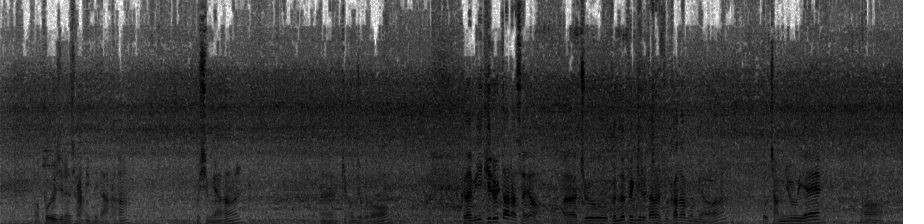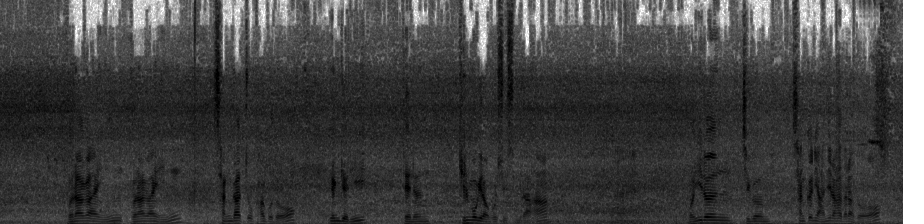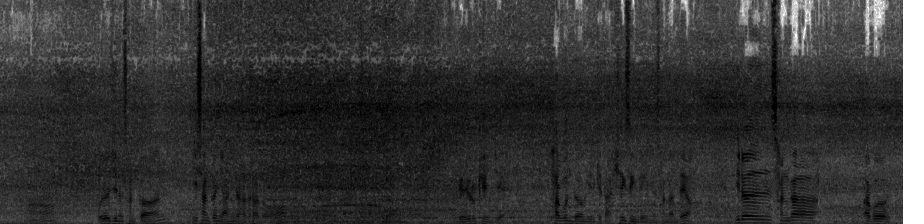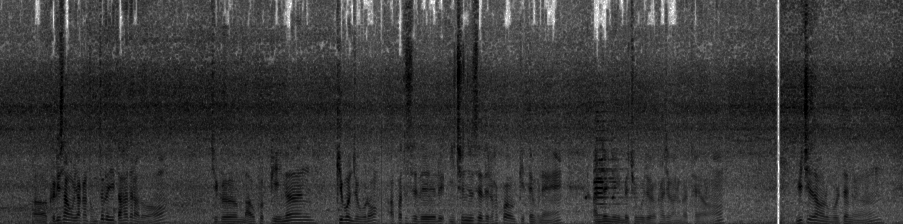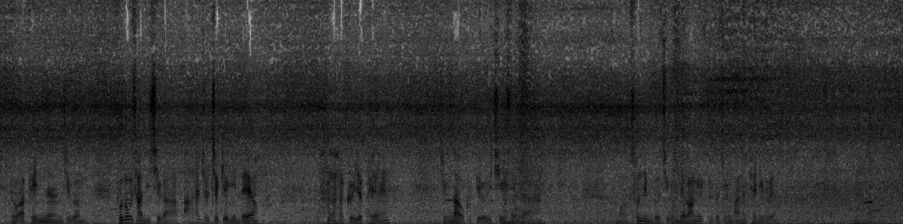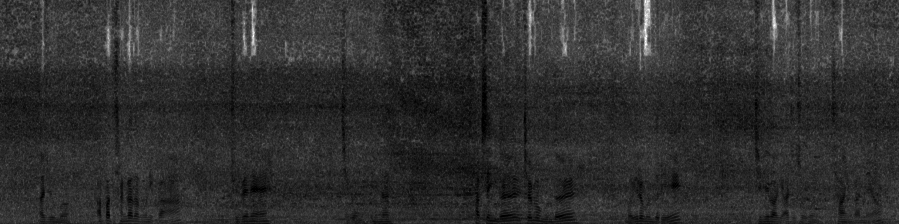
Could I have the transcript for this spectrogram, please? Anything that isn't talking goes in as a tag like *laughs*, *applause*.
어, 보여지는 상황입니다. 보시면 어, 기본적으로 그 다음에 이 길을 따라서요 어, 쭉 건너편 길을 따라 쭉 가다 보면 또 장류의 어, 번화가인 번화가인 상가 쪽하고도 연결이 되는 길목이라고 볼 수 있습니다. 네. 뭐 이런 지금 상권이 아니라 하더라도 어, 보여지는 상권 이 상권이 아니라 하더라도 이렇게 이제 학원 등 이렇게 다 형성되어 있는 상가인데요. 이런 상가하고 어, 거리상으로 약간 동떨어져 있다 하더라도 지금 마우커피는 기본적으로 아파트 세대를 2000년 세대를 확보하고 있기 때문에 안정적인 매출 구조를 가져가는 것 같아요. 위치상으로 볼 때는 요 앞에 있는 지금 부동산 위치가 아주 적격인데요. *laughs* 그 옆에 지금 나우커피가 위치해 있습니다. 뭐 손님도 지금 내방객들도 지금 많은 편이고요. 아주 뭐 아파트 상가다 보니까 주변에 지금 있는 학생들, 젊은 분들 뭐 이런 분들이 진입하기 아주 좋은 상황인 것 같네요.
